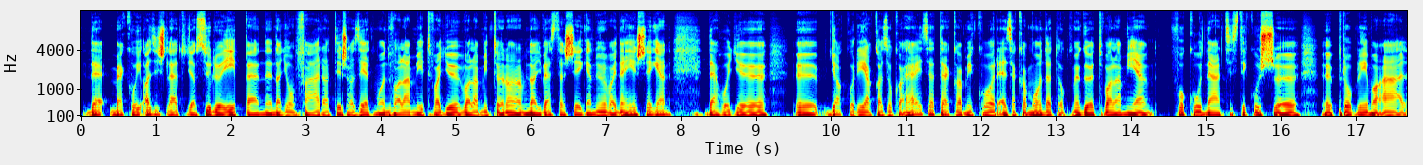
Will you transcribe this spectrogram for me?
de meg hogy az is lehet, hogy a szülő éppen nagyon fáradt, és azért mond valamit, vagy ő valamitől valami nagy veszteségen ül, vagy nehézségen, de hogy ö, ö, gyakoriak azok a helyzetek, amikor ezek a mondatok mögött valamilyen fokú narcisztikus ö, ö, probléma áll.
